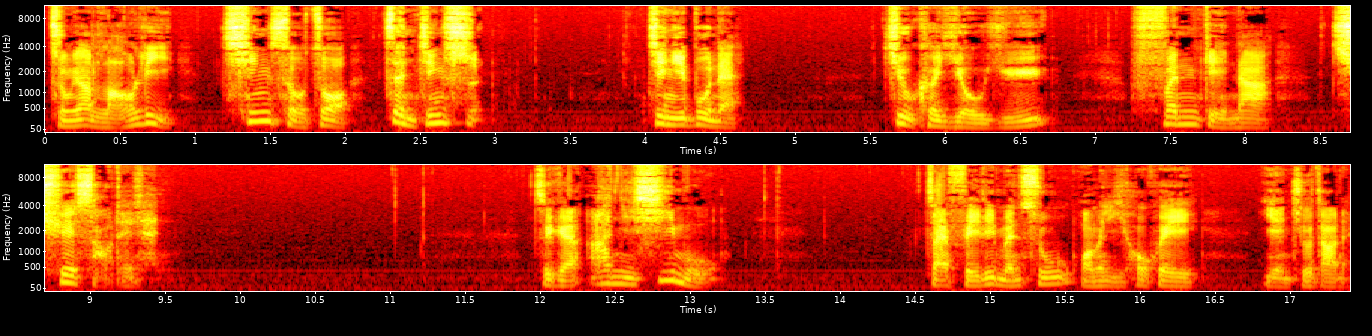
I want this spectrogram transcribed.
总要劳力亲手做正经事。进一步呢，就可有余分给那缺少的人。这个阿尼西姆。在腓利门书，我们以后会研究到的。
